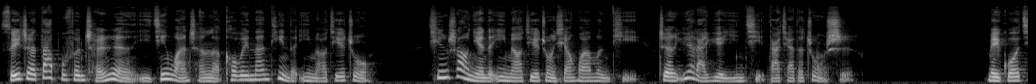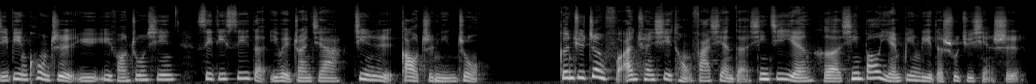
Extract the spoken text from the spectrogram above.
随着大部分成人已经完成了 COVID-19 的疫苗接种，青少年的疫苗接种相关问题正越来越引起大家的重视。美国疾病控制与预防中心 （CDC） 的一位专家近日告知民众，根据政府安全系统发现的心肌炎和心包炎病例的数据显示，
